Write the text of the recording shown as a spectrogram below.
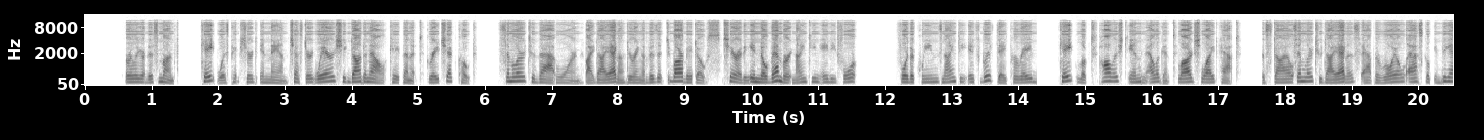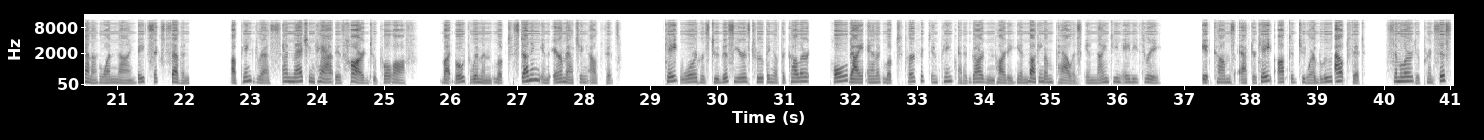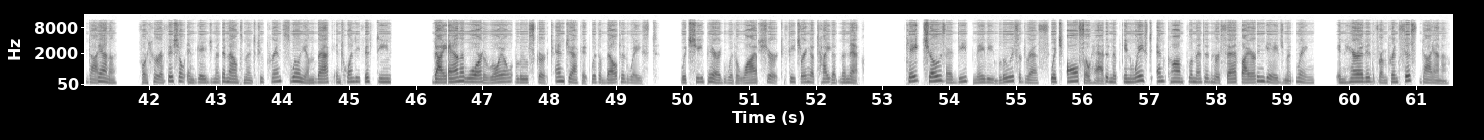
Earlier this month, Kate was pictured in Manchester where she donned an L.K. Bennett grey check coat, similar to that worn by Diana during a visit to Barbados charity in November 1984. For the Queen's 90th birthday parade, Kate looked polished in an elegant large white hat, the style similar to Diana's at the Royal Ascot Indiana 19867. A pink dress and matching hat is hard to pull off, but both women looked stunning in air-matching outfits. Kate wore hers to this year's Trooping of the Colour, while Diana looked perfect in pink at a garden party in Buckingham Palace in 1983. It comes after Kate opted to wear a blue outfit, similar to Princess Diana, for her official engagement announcement to Prince William back in 2015. Diana wore a royal blue skirt and jacket with a belted waist, which she paired with a white shirt featuring a tie at the neck. Kate chose a deep navy bluish dress which also had a neck in waist and complemented her sapphire engagement ring, inherited from Princess Diana.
